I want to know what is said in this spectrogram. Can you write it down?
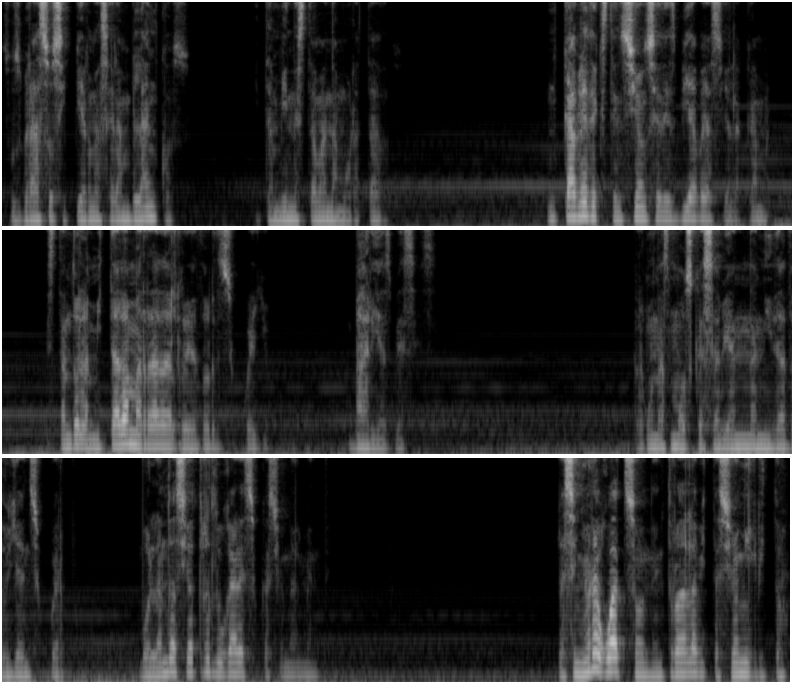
Sus brazos y piernas eran blancos y también estaban amoratados. Un cable de extensión se desviaba hacia la cama, estando la mitad amarrada alrededor de su cuello, varias veces. Algunas moscas se habían anidado ya en su cuerpo volando hacia otros lugares ocasionalmente. La señora Watson entró a la habitación y gritó.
